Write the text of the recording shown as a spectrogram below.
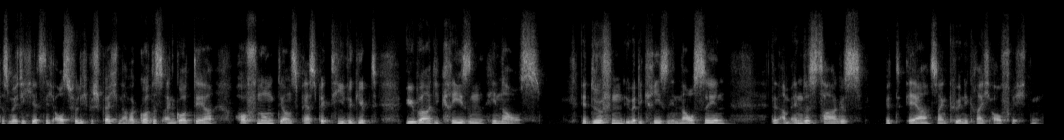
Das möchte ich jetzt nicht ausführlich besprechen, aber Gott ist ein Gott der Hoffnung, der uns Perspektive gibt über die Krisen hinaus. Wir dürfen über die Krisen hinaussehen, denn am Ende des Tages wird er sein Königreich aufrichten.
